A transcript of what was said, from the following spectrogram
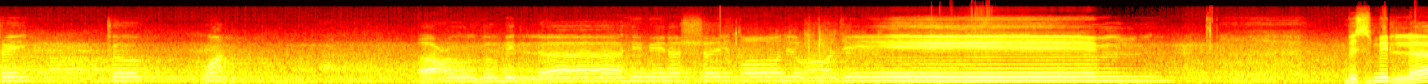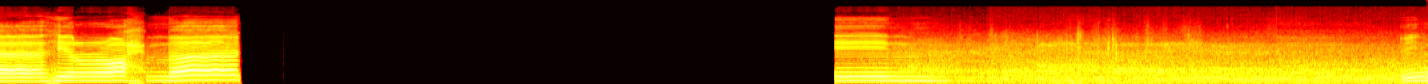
three, two, one. أعوذ بالله من الشيطان الرجيم بسم الله الرحمن الرحيم إن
